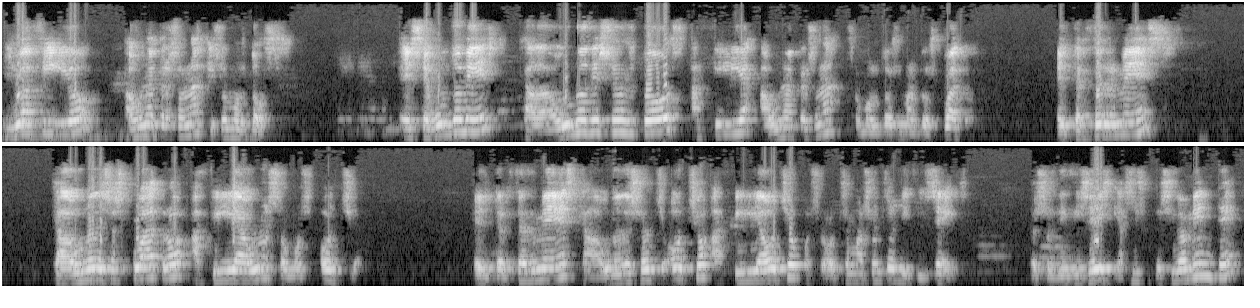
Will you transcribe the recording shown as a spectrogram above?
yo afilio a una persona y somos dos. El segundo mes, cada uno de esos dos afilia a una persona, somos dos más dos, cuatro. El tercer mes, cada uno de esos cuatro afilia a uno, somos ocho. El tercer mes, cada uno de esos 8, afilia 8, pues 8 más 8 es 16. Esos 16 y así sucesivamente.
